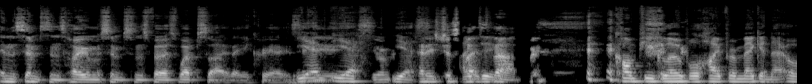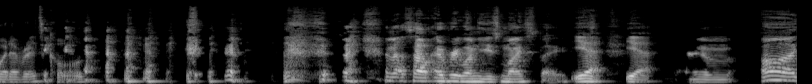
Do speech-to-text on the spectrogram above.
in The Simpsons, Homer Simpson's first website that he creates. Yeah, you- yes, you yes. And it's just like that. Compu Global Hyper Meganet or whatever it's called. and that's how everyone used MySpace. yeah, yeah, Um, oh,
